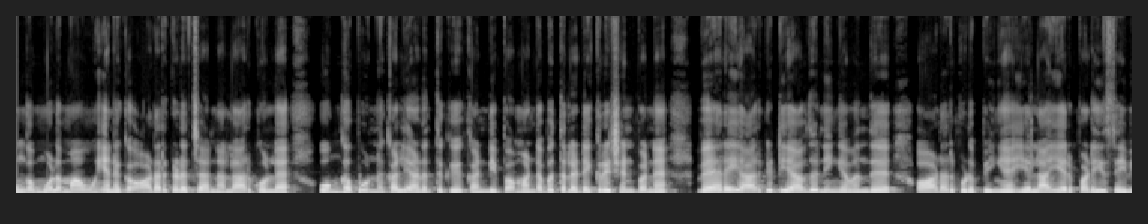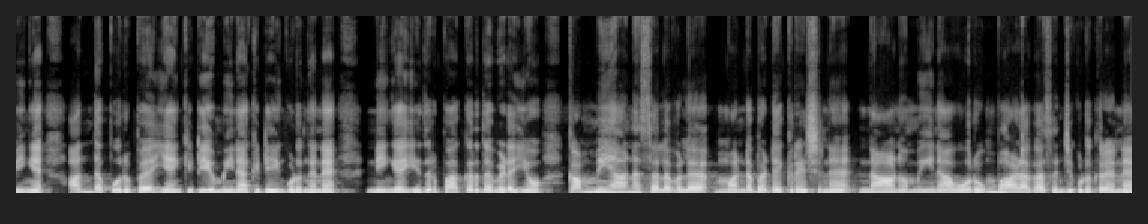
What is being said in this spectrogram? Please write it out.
உங்கள் மூலமாகவும் எனக்கு ஆர்டர் கிடைச்சா நல்லா இருக்கும்ல உங்கள் பொண்ணு கல்யாணத்துக்கு கண்டிப்பாக மண்டபத்தில் டெக்கரேஷன் பண்ண. வேறு யார்கிட்டையாவது நீங்கள் வந்து ஆர்டர் கொடுப்பீங்க. எல்லா ஏற்பாடையும் செய்வீங்க. அந்த பொறுப்பை என்கிட்டயும் மீனாக்கிட்டேயும் கொடுங்கண்ணே. நீங்கள் எதிர்பார்க்குறத விடையும் கம்மியான செலவில் மண்டப டெக்கரேஷனை நானும் மீனாவும் ரொம்ப அழகாக செஞ்சு கொடுக்குறேன்னு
